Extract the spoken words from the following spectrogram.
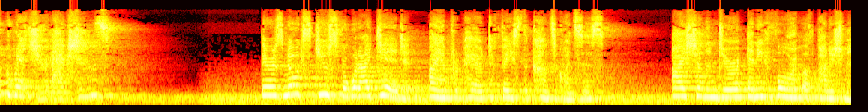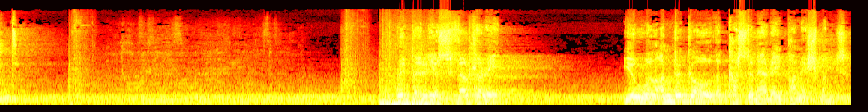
regret your actions? There is no excuse for what I did. I am prepared to face the consequences. I shall endure any form of punishment. Rebellious Valkyrie. You will undergo the customary punishment.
